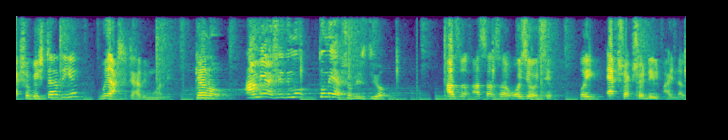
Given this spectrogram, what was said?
একশো বিশ টাকা দিও মুই আশি টাকা দিব মানে কেন? আমি আশি দিব তুমি একশো বিশ দিও। আচ্ছা আচ্ছা আচ্ছা ওইছে ওইছে ওই একশো একশো ডিল ফাইনাল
